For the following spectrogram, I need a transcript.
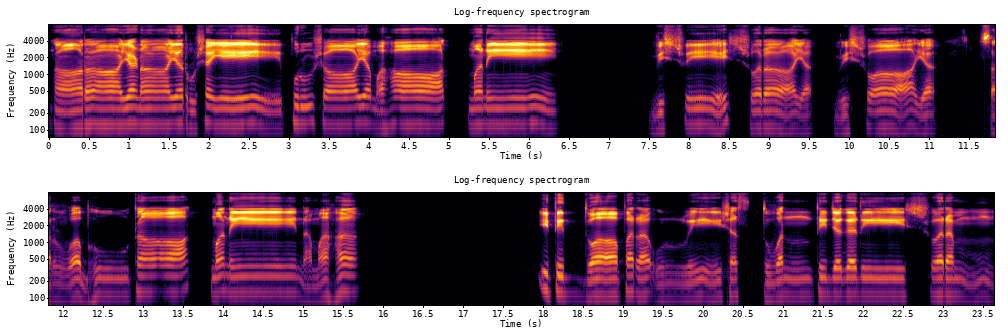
नारायणाय ऋषये पुरुषाय महात्मने विश्वेश्वराय विश्वाय सर्वभूतात्मने नमः। इति द्वापर उर्वेशस्तुवन्ति जगदीश्वरम्।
